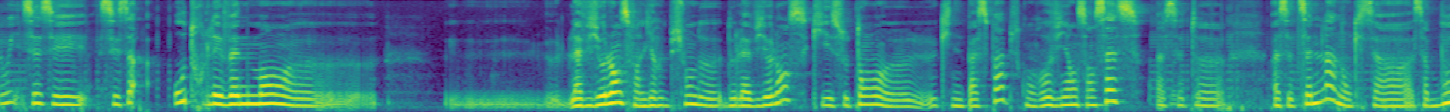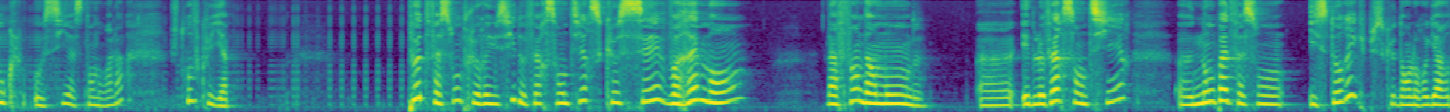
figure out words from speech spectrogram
Et Oui, c'est ça. Outre l'événement, euh, euh, la violence, enfin l'irruption de, la violence, qui est ce temps euh, qui ne passe pas, puisqu'on revient sans cesse à cette, à cette scène-là. Donc ça, ça boucle aussi à cet endroit-là. Je trouve qu'il y a peu de façons plus réussies de faire sentir ce que c'est vraiment la fin d'un monde. Et de le faire sentir, non pas de façon historique, puisque dans le regard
